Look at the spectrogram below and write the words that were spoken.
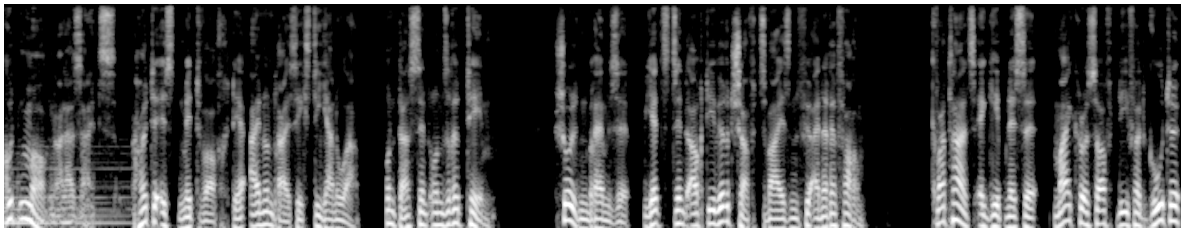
Guten Morgen allerseits. Heute ist Mittwoch, der 31. Januar. Und das sind unsere Themen. Schuldenbremse. Jetzt sind auch die Wirtschaftsweisen für eine Reform. Quartalsergebnisse. Microsoft liefert gute,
